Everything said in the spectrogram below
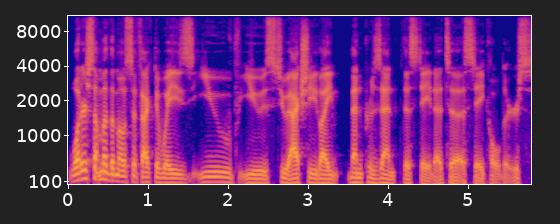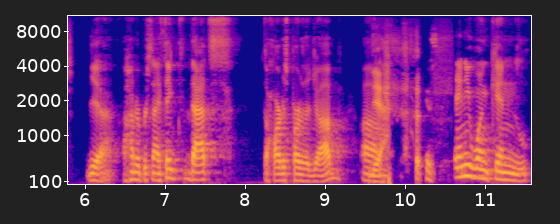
What are some of the most effective ways you've used to actually like then present this data to stakeholders? Yeah, 100%. I think that's the hardest part of the job. Um, Yeah. because anyone can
